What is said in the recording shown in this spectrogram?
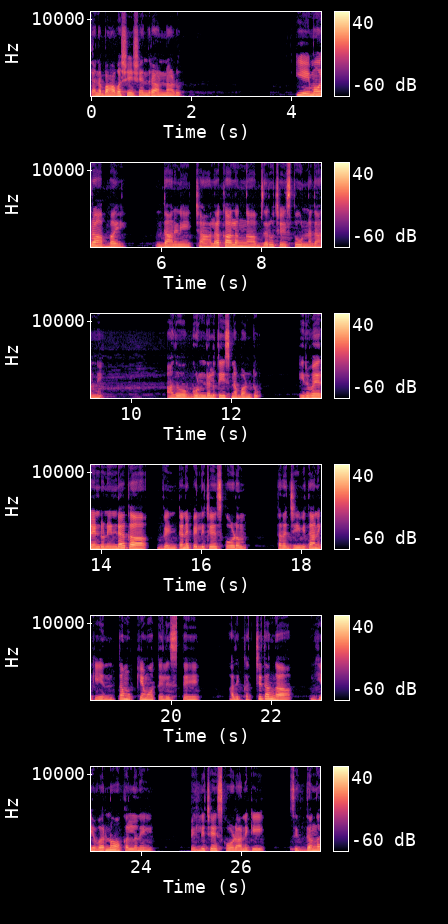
తన బావ శేషేంద్ర అన్నాడు. ఏమోరా అబ్బాయి. దానిని చాలా కాలంగా అబ్జర్వ్ చేస్తూ ఉన్నదాన్ని. అదో గుండెలు తీసిన బంటు. ఇరవై రెండు నిండాక వెంటనే పెళ్ళి చేసుకోవడం తన జీవితానికి ఎంత ముఖ్యమో తెలిస్తే అది ఖచ్చితంగా ఎవరినో ఒకళ్ళని పెళ్ళి చేసుకోవడానికి సిద్ధంగా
